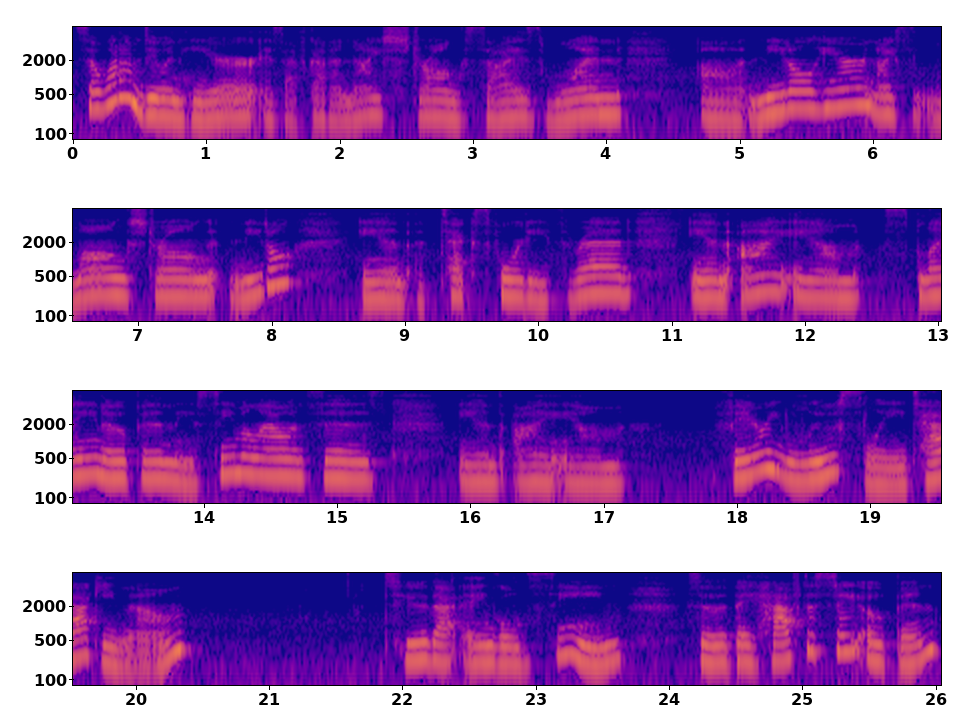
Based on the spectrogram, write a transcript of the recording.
So what I'm doing here is I've got a nice strong size one uh, needle here, nice long strong needle and a Tex 40 thread and I am splaying open these seam allowances and I am very loosely tacking them to that angled seam so that they have to stay open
